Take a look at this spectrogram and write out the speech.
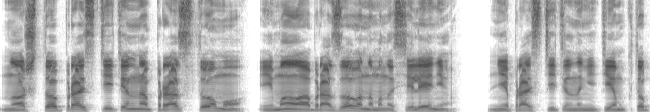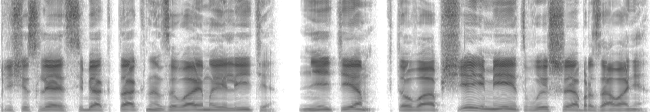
Но что простительно простому и малообразованному населению, непростительно не тем, кто причисляет себя к так называемой элите, не тем, кто вообще имеет высшее образование.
